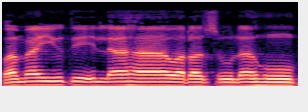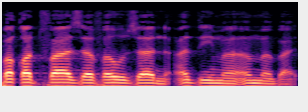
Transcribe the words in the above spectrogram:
ومن يطع الله ورسوله فقد فاز فوزا عظيما أما بعد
